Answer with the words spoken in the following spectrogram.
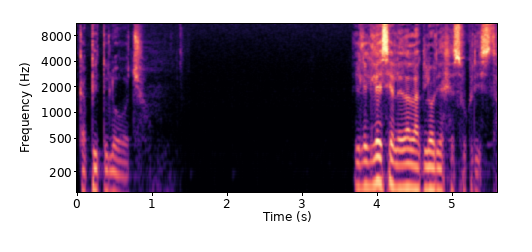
capítulo 8. Y la iglesia le da la gloria a Jesucristo.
